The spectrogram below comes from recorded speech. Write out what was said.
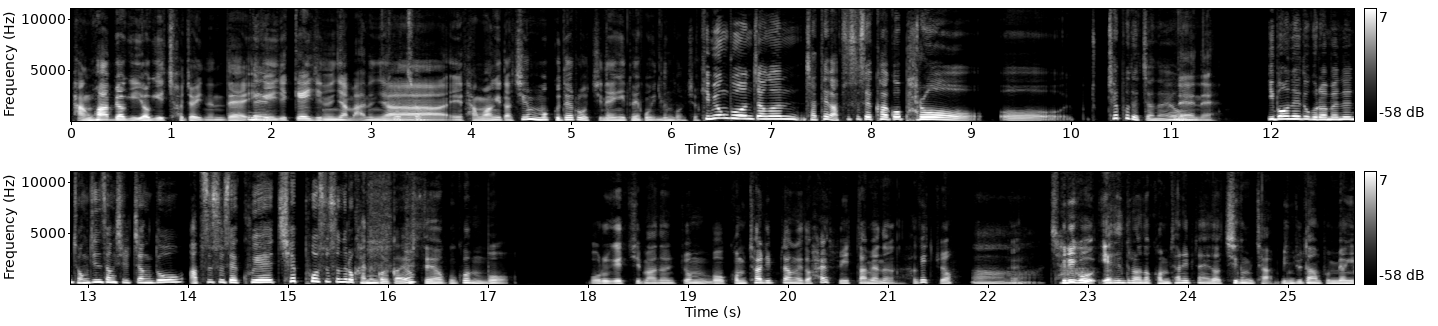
방화벽이 여기 쳐져 있는데 네. 이게 이제 깨지느냐 마느냐의 상황이다. 지금 뭐 그대로 진행이 되고 있는 거죠. 김용 부원장은 자택 압수수색하고 바로 어, 체포됐잖아요. 네네. 이번에도 그러면은 정진상 실장도 압수수색 후에 체포 수순으로 가는 걸까요? 글쎄요, 그건 뭐 모르겠지만은 좀 뭐 검찰 입장에서 할 수 있다면은 하겠죠. 아, 네. 자. 그리고 예를 들어서 검찰 입장에서 지금 자 민주당은 분명히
